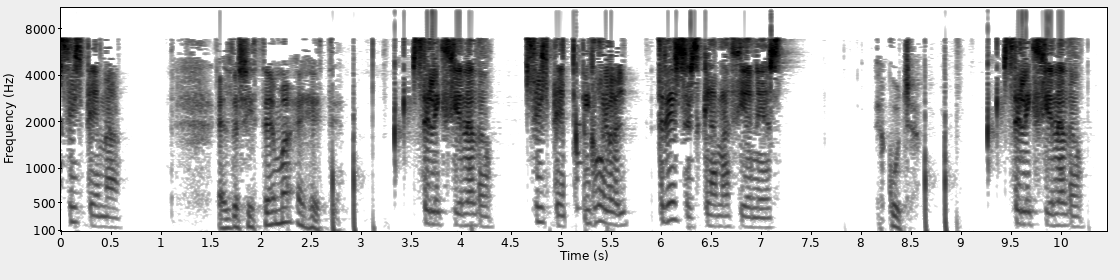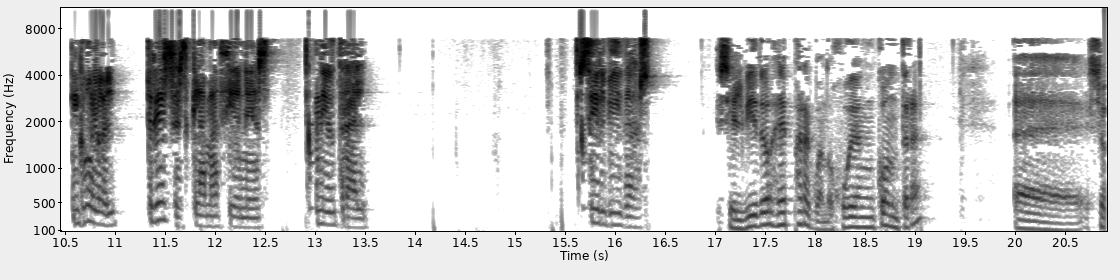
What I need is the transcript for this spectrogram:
Sistema. El de sistema es este. Seleccionado. Sistema. Gol. Tres exclamaciones. Escucha. Seleccionado. Gol. Tres exclamaciones. Neutral. Silbidos. Silbidos es para cuando juegan en contra, eh, se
